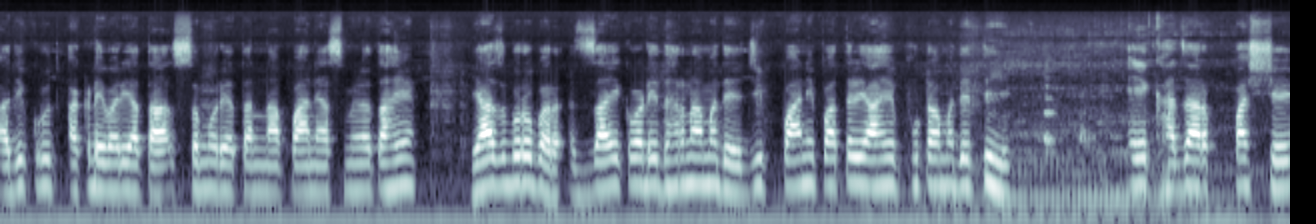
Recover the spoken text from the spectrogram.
अधिकृत आकडेवारी आता समोर येताना पाहण्यास मिळत आहे. याचबरोबर जायकवाडी धरणामध्ये जी पाणी पातळी आहे फुटामध्ये ती एक हजार पाचशे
